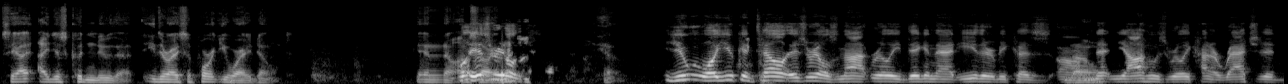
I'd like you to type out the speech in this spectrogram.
See, I, I just couldn't do that. Either I support you or I don't. You know, Well. Israel, Yeah. You well, you can tell Israel's not really digging that either because um, No. Netanyahu's really kind of ratcheted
